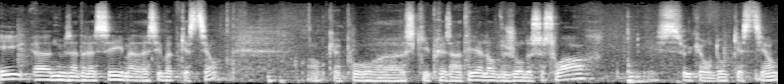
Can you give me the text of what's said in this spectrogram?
et euh, nous adresser et m'adresser votre question. Donc, pour euh, ce qui est présenté à l'ordre du jour de ce soir, et ceux qui ont d'autres questions,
